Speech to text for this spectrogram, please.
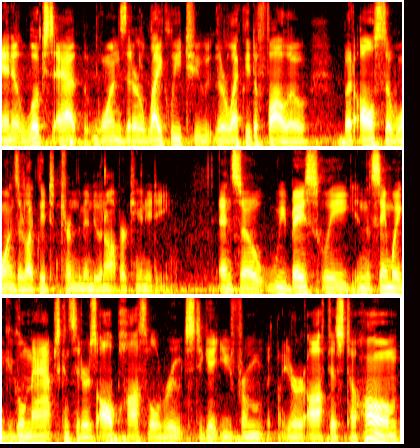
and it looks at ones that are likely to they're likely to follow, but also ones that are likely to turn them into an opportunity. And so we basically, in the same way Google Maps considers all possible routes to get you from your office to home,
